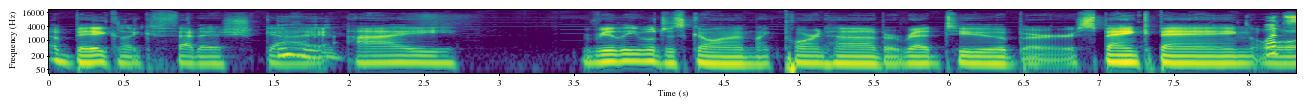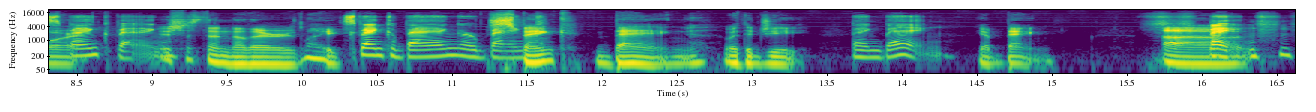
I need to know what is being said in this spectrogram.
a big like fetish guy. Mhm. I really will just go on like Pornhub or RedTube or Spank Bang or What's or spank bang? it's just another like Spank a bang or bang Spank Bang with a G. bang bang Yeah, bang. Uh, bang?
